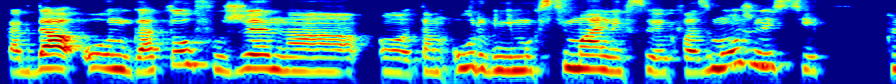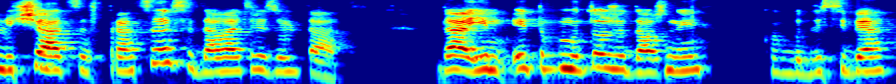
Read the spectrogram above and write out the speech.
когда он готов уже на там, уровне максимальных своих возможностей включаться в процесс и давать результат. Да, и это мы тоже должны как бы для себя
